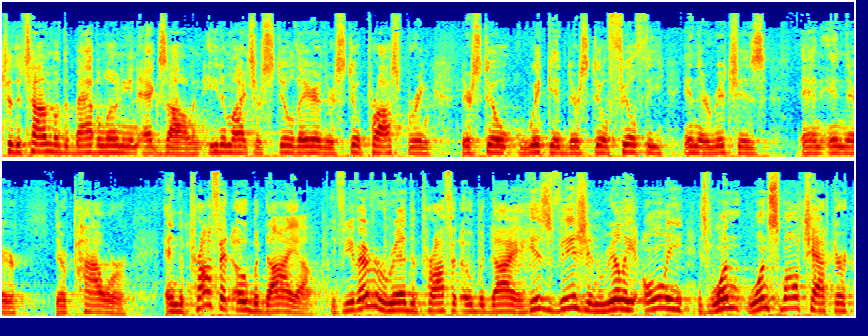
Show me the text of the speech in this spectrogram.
to the time of the Babylonian exile, and Edomites are still there. They're still prospering. They're still wicked. They're still filthy in their riches and in their, their power. And the prophet Obadiah, if you've ever read the prophet Obadiah, his vision really only is one, one small chapter,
